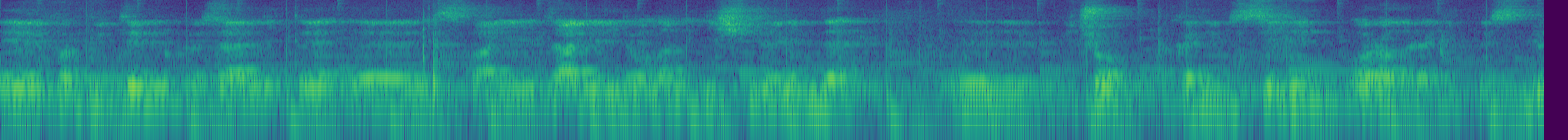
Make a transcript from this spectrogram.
e, fakültenin özellikle e, İspanya, İtalya ile olan ilişkilerinde birçok akademisyenin oralara gitmesinde,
